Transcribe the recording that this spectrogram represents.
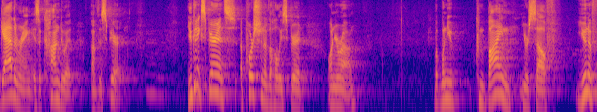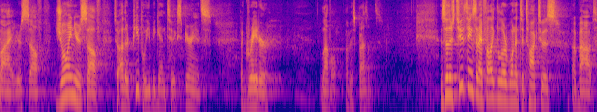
gathering is a conduit of the Spirit. You can experience a portion of the Holy Spirit on your own, but when you combine yourself, unify yourself, join yourself to other people, you begin to experience a greater level of his presence. And so there's two things that I felt like the Lord wanted to talk to us about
